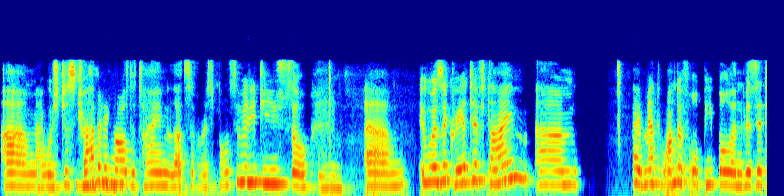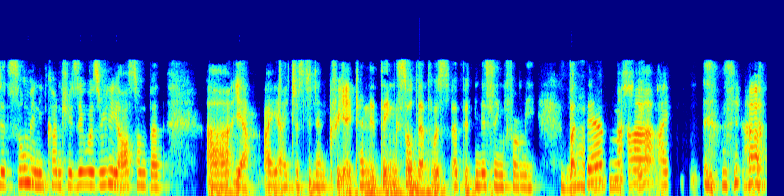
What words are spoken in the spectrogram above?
Um, I was just traveling mm-hmm. all the time, lots of responsibilities. So mm-hmm. um, it was a creative time. I met wonderful people and visited so many countries. It was really awesome, but uh, yeah, I, I, just didn't create anything, so that was a bit missing for me. Yeah, but then uh, I, yeah,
